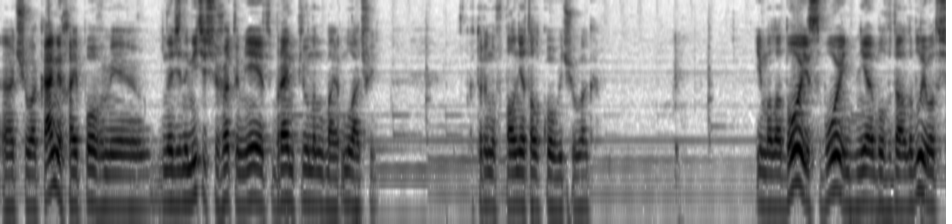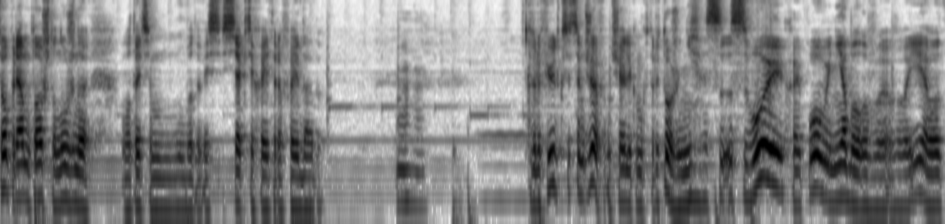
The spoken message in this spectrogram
э, чуваками хайповыми, на динамите сюжет имеет Брайан Пилман ма- младший, который, ну, вполне толковый чувак. И молодой, и свой, не был в WWE, и вот все прям то, что нужно вот этим, вот этой секте хейтеров Эйдаба. Мгм. Который фьюд, кстати, с Джеффом Челиком, который тоже не с- свой, хайповый, не был в, в ВЕ, вот.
